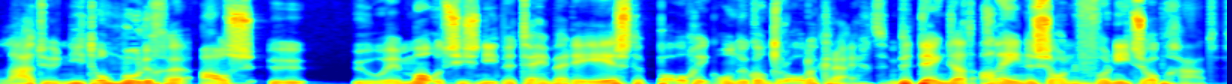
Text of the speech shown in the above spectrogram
Laat u niet ontmoedigen als u uw emoties niet meteen bij de eerste poging onder controle krijgt. Bedenk dat alleen de zon voor niets opgaat.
